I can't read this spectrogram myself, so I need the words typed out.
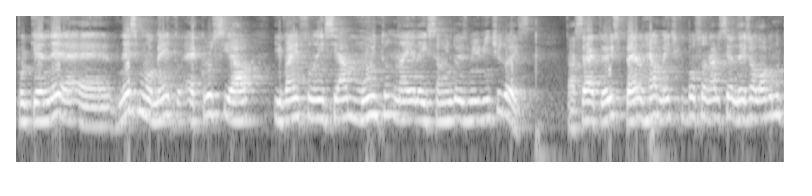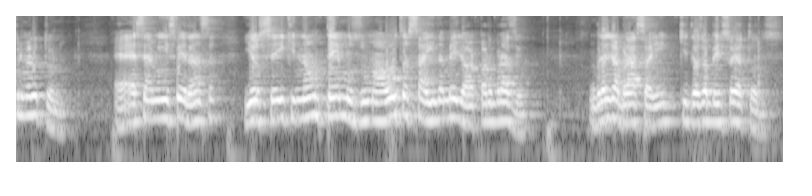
Porque é, nesse momento é crucial e vai influenciar muito na eleição em 2022. Tá certo? Eu espero realmente que Bolsonaro se eleja logo no primeiro turno. É, essa é a minha esperança e eu sei que não temos uma outra saída melhor para o Brasil. Um grande abraço aí, que Deus abençoe a todos.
